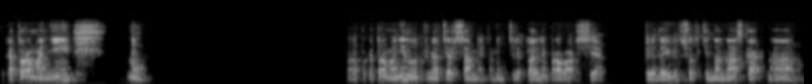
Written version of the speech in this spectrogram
по которым они, ну, э, по которым они, ну, например, те же самые там интеллектуальные права все передают все-таки на нас, как на,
